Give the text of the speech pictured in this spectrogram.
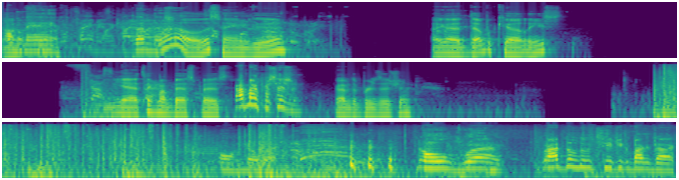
Oh, man. Oh. Well, this ain't good. I got a double kill at least. Yeah, I think my best bet is Grab my precision. grab the precision. Oh no way. no way. Grab the loot, see if you can buy me back.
